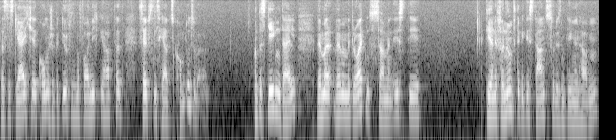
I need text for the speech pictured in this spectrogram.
dass das gleiche komische Bedürfnis, das man vorher nicht gehabt hat, selbst ins Herz kommt und so weiter. Und das Gegenteil, wenn man, wenn man mit Leuten zusammen ist, die, die eine vernünftige Distanz zu diesen Dingen haben,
